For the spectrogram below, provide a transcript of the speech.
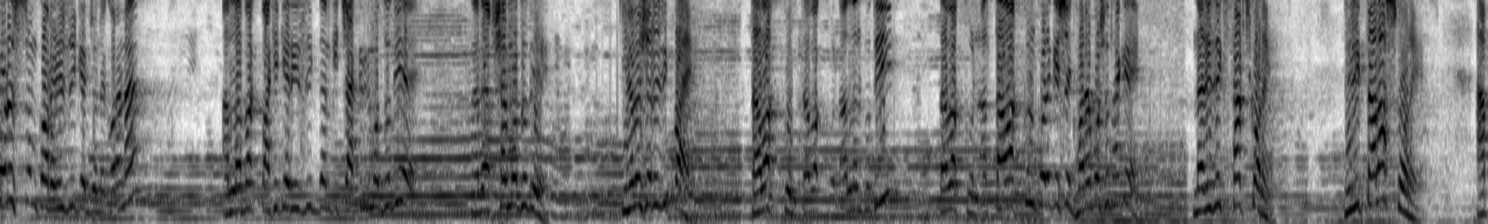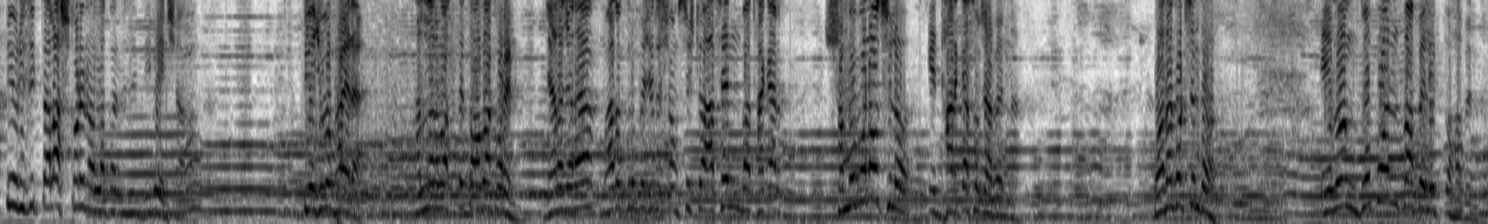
পরিশ্রম করে, রিজিকের জন্য করে না। আল্লাহ পাক পাখিকে রিজিক দেন কি চাকরির মধ্য দিয়ে, না ব্যবসার মধ্য দিয়ে? কীভাবে সে রিজিক পায়? তাওয়াক্কুল তাওয়াক্কুল। আল্লাহর প্রতি তাওয়াক্কুল। আর তাওয়াক্কুল করে কি সে ঘরে বসে থাকে? না রিজিক সার্চ করে? রিজিক তালাশ করে? আপনিও রিজিক তালাশ করেন, আল্লাহ পাক রিজিক দিবে ইনশাআল্লাহ। প্রিয় যুবক ভাইরা আল্লাহর বাস্তে তওবা করেন। যারা যারা মাদক দ্রব্যের সাথে সংশ্লিষ্ট আছেন বা থাকার সম্ভাবনাও ছিল এর ধার কাছেও যাবেন না। ওয়াদা করছেন তো? এবং গোপন পাপে লিপ্ত হবেন না।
